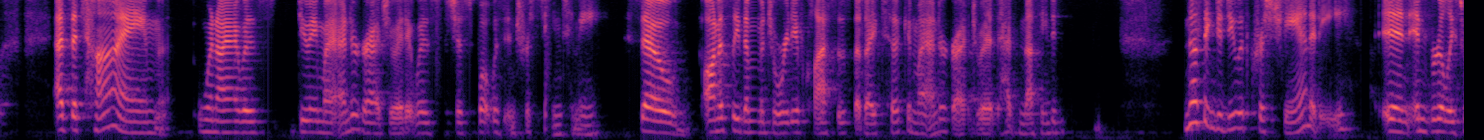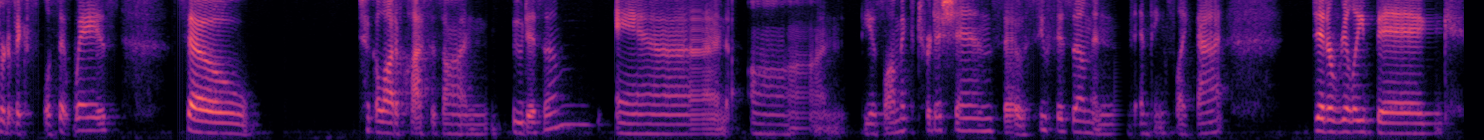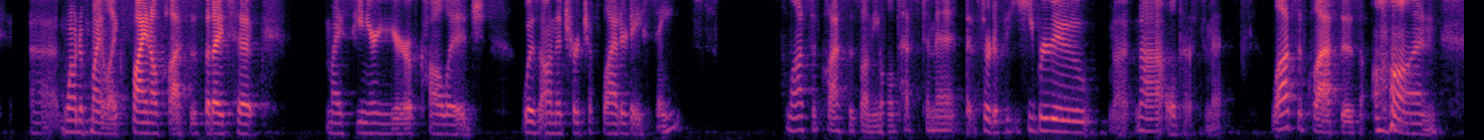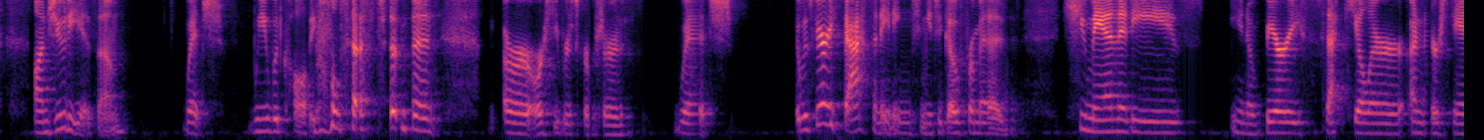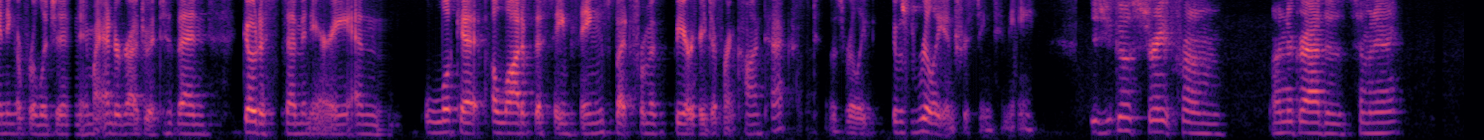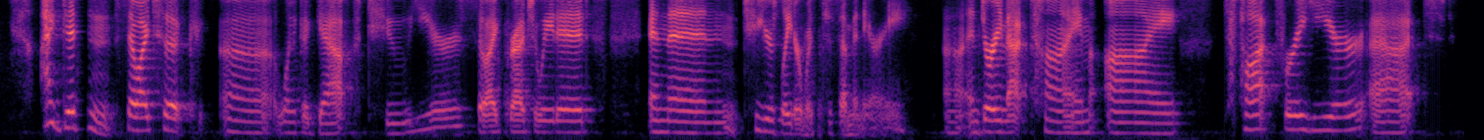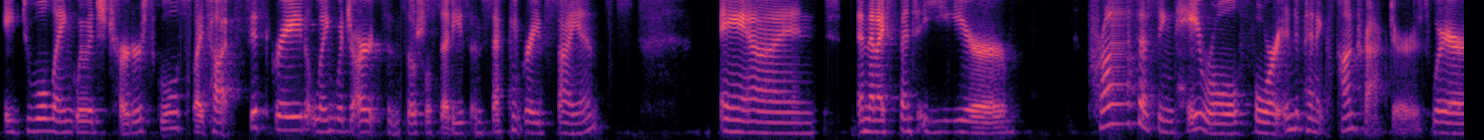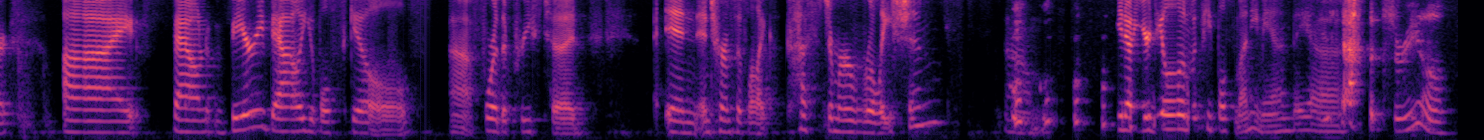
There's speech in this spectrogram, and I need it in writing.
at the time when I was doing my undergraduate, it was just what was interesting to me. So, honestly, the majority of classes that I took in my undergraduate had nothing to nothing to do with Christianity in in really sort of explicit ways. So, took a lot of classes on Buddhism and on the Islamic traditions, so Sufism and and things like that. Did a really big uh, one of my like final classes that I took my senior year of college was on the Church of Latter Day Saints. Lots of classes on the Old Testament, sort of Hebrew, not, not Old Testament. Lots of classes on on Judaism, which we would call the Old Testament or, or Hebrew scriptures, which it was very fascinating to me to go from a humanities, you know, very secular understanding of religion in my undergraduate to then go to seminary and look at a lot of the same things, but from a very different context. It was really, it was really interesting to me. Did you go straight from undergrad to seminary? I didn't. So I took uh, like a gap two years. So I graduated and then two years later went to seminary. Uh, and during that time, I taught for a year at a dual language charter school. So I taught fifth grade language arts and social studies and second grade science. And, and then I spent a year processing payroll for independent contractors where I found very valuable skills uh, for the priesthood in in terms of like customer relations. Um, you know, you're dealing with people's money, man. They, uh, yeah, it's real.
